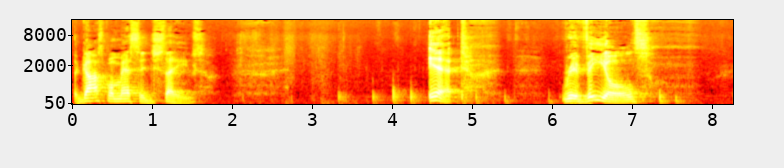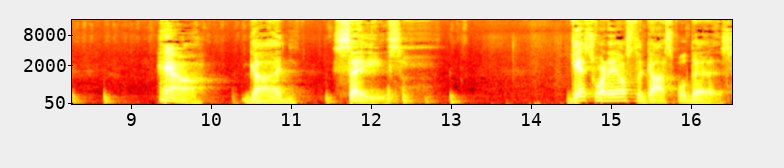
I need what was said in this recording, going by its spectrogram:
The gospel message saves. It reveals how God saves. Guess what else the gospel does?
